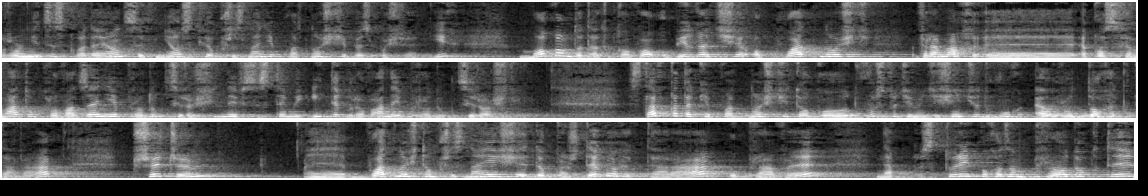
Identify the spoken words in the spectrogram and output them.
rolnicy składający wnioski o przyznanie płatności bezpośrednich mogą dodatkowo ubiegać się o płatność w ramach e, ekoschematu prowadzenie produkcji roślinnej w systemie integrowanej produkcji roślin. Stawka takiej płatności to około 292 euro do hektara, przy czym płatność tą przyznaje się do każdego hektara uprawy, z której pochodzą produkty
